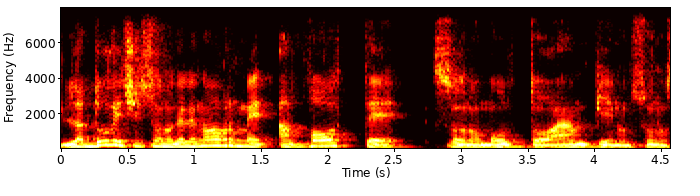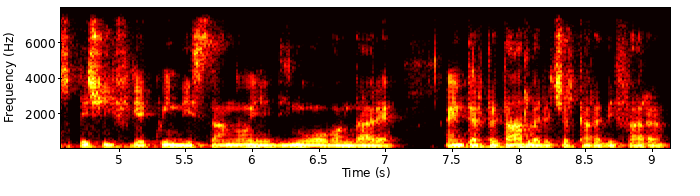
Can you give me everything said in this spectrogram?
laddove ci sono delle norme, a volte sono molto ampie, non sono specifiche, quindi sta a noi di nuovo andare a interpretarle per cercare di far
